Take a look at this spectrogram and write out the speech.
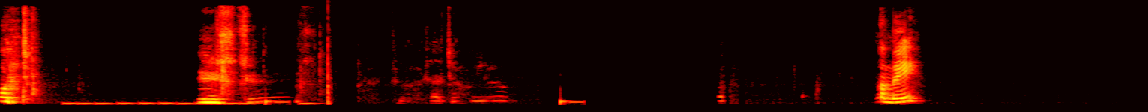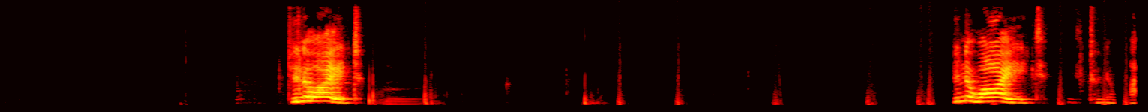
What is this? You? Mommy? To the right. To the right. It's to the right.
